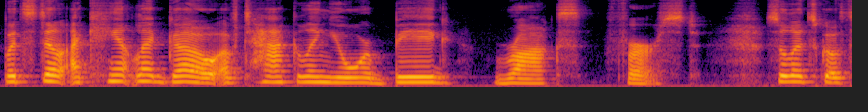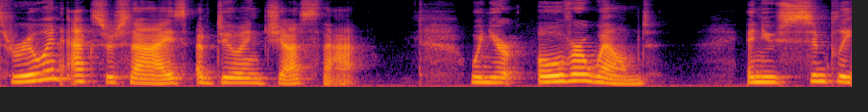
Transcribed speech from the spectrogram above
But still, I can't let go of tackling your big rocks first. So let's go through an exercise of doing just that when you're overwhelmed and you simply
